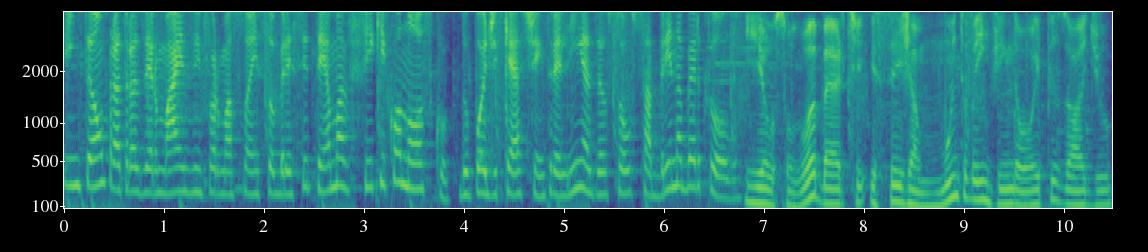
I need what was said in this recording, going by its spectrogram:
Então, para trazer mais informações sobre esse tema, fique conosco. Do podcast Entre Linhas, eu sou Sabrina Bertolo. E eu sou Lua Berti e seja muito bem-vindo ao episódio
